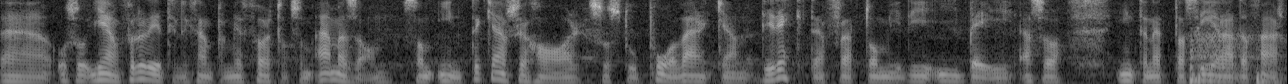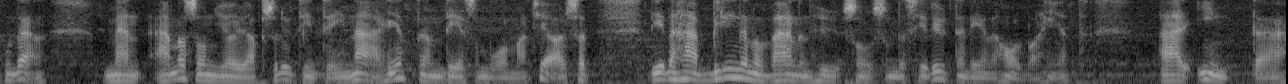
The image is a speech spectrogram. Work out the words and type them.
Eh, och så jämför du det till exempel med ett företag som Amazon som inte kanske har så stor påverkan direkt därför att de är det Ebay, alltså internetbaserad affärsmodell. Men Amazon gör ju absolut inte i närheten det som Walmart gör. Så det är den här bilden av världen hur, som, som det ser ut när det gäller hållbarhet är inte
